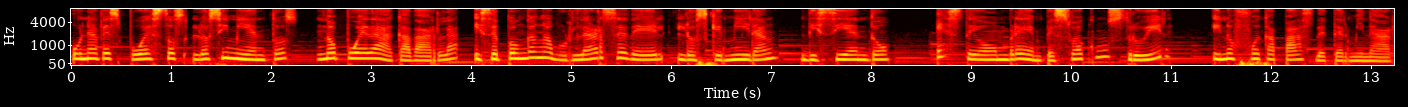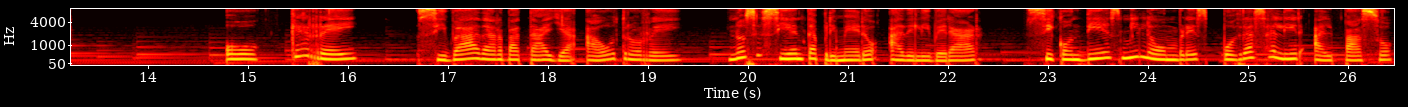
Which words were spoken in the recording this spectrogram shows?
una vez puestos los cimientos, no pueda acabarla y se pongan a burlarse de él los que miran, diciendo, este hombre empezó a construir y no fue capaz de terminar. ¿O qué rey, si va a dar batalla a otro rey, no se sienta primero a deliberar si con diez mil hombres podrá salir al paso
